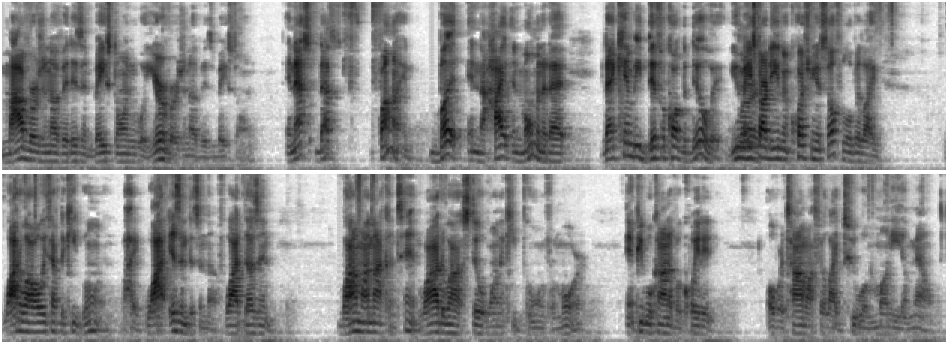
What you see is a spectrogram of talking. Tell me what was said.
my version of it isn't based on what your version of it is based on, and that's that's fine. But in the height and moment of that, that can be difficult to deal with. You may start to even question yourself a little bit, like, why do I always have to keep going? Like, why isn't this enough? Why doesn't? Why am I not content? Why do I still want to keep going for more? And people kind of equate it over time. I feel like to a money amount.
